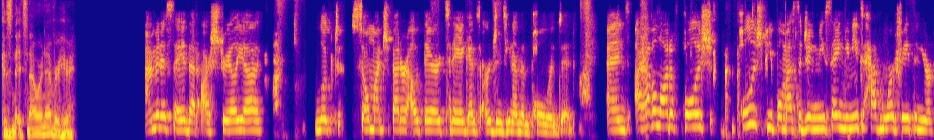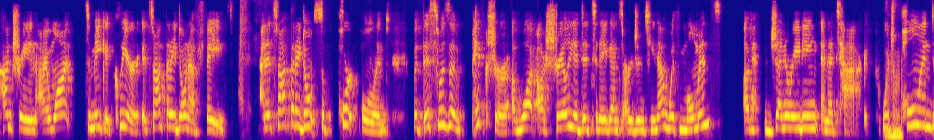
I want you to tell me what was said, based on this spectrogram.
because it's now or never here. I'm going to say that Australia looked so much better out there today against Argentina than Poland did. And I have a lot of Polish Polish people messaging me saying you need to have more faith in your country and I want to make it clear it's not that I don't have faith and it's not that I don't support Poland, but this was a picture of what Australia did today against Argentina with moments of generating an attack, which mm-hmm. Poland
